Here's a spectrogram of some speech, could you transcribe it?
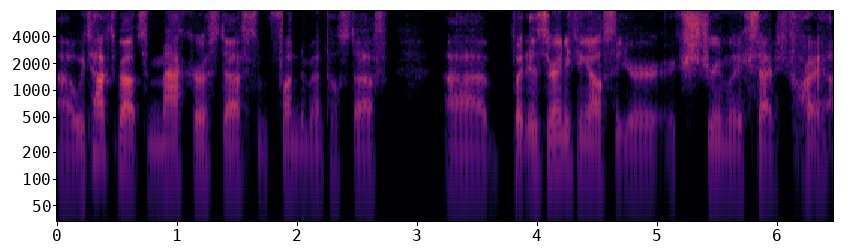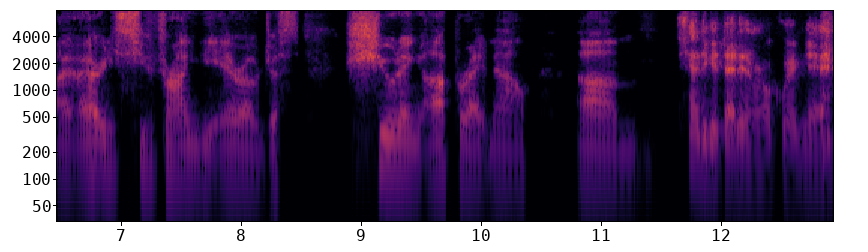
Uh, we talked about some macro stuff, some fundamental stuff, uh, but is there anything else that you're extremely excited for? I, I already see you drawing the arrow just shooting up right now. Um, just had to get that in real quick. Yeah.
